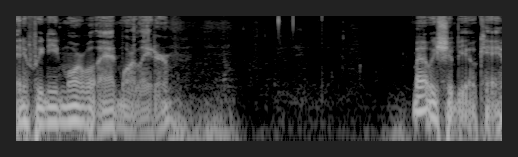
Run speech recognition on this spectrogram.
and if we need more, we'll add more later. But we should be okay.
